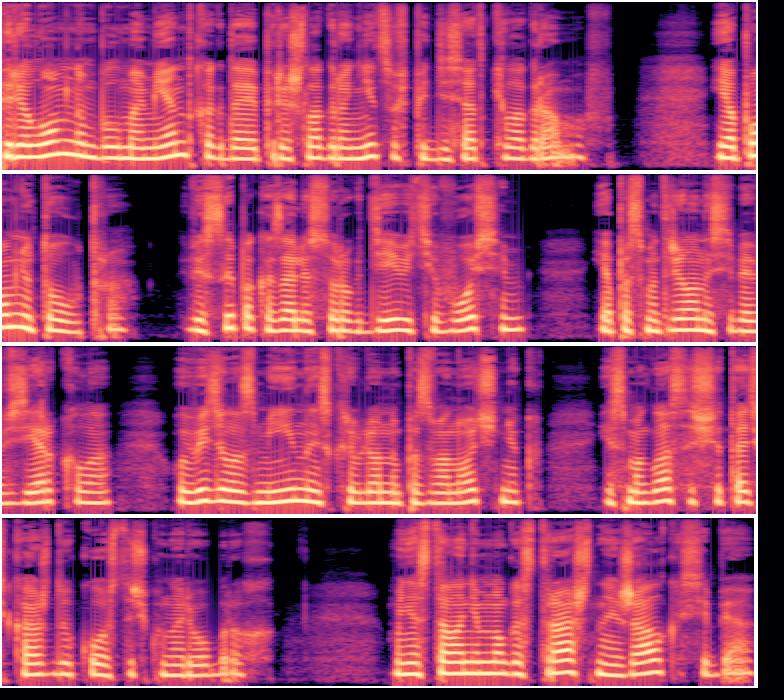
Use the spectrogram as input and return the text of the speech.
Переломным был момент, когда я перешла границу в 50 килограммов. Я помню то утро. Весы показали 49,8. Я посмотрела на себя в зеркало, увидела змеиный искривленный позвоночник и смогла сосчитать каждую косточку на ребрах. Мне стало немного страшно и жалко себя,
